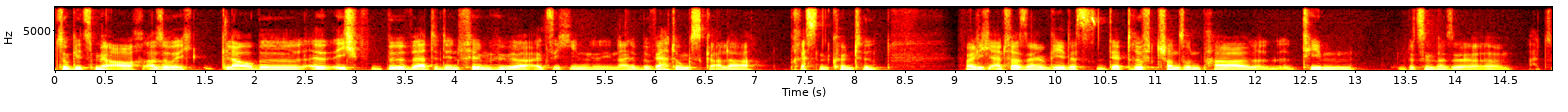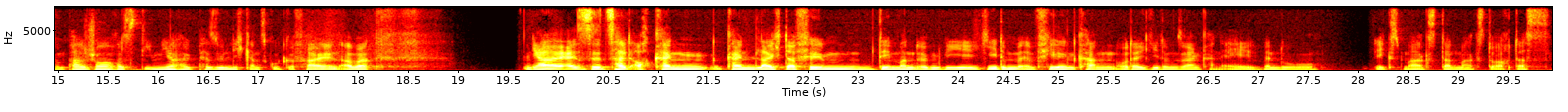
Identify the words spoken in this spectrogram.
so geht es mir auch. Also ich glaube, äh, ich bewerte den Film höher, als ich ihn in eine Bewertungsskala pressen könnte. Weil ich einfach sage, okay, das, der trifft schon so ein paar Themen, beziehungsweise äh, hat so ein paar Genres, die mir halt persönlich ganz gut gefallen. Aber ja, er ist jetzt halt auch kein, kein leichter Film, den man irgendwie jedem empfehlen kann oder jedem sagen kann, ey, wenn du X magst, dann magst du auch das.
